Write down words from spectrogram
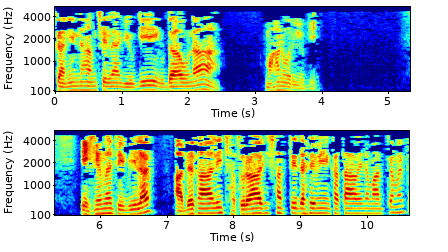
ගණින්හන්සලාගේ යුගයේ උදා වුණා මහනුවර යුගයේ. එහෙම තිබිලත් අද කාලේ චතුරාර්ය සත්‍ය ධර්මයේ කතා වෙන මට්ටමට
